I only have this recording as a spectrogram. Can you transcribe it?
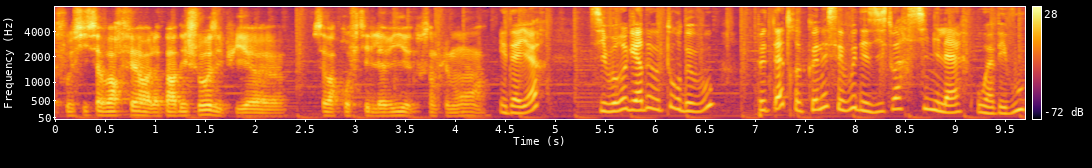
faut aussi savoir faire la part des choses et puis savoir profiter de la vie tout simplement. Et d'ailleurs, si vous regardez autour de vous, Peut-être connaissez-vous des histoires similaires ou avez-vous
